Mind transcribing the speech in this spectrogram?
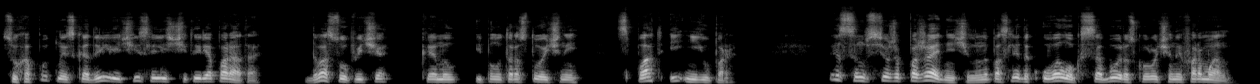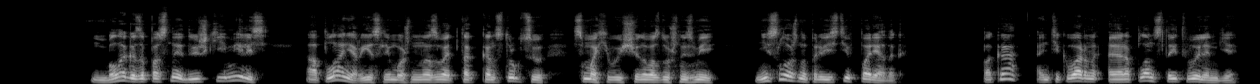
в сухопутной эскадрилье числились четыре аппарата. Два Супвича, Кэмл и полуторастоечный, Спад и Ньюпор. Эссен все же пожадничал и напоследок уволок с собой раскуроченный форман. Благо запасные движки имелись, а планер, если можно назвать так конструкцию, смахивающую на воздушный змей, несложно привести в порядок. Пока антикварный аэроплан стоит в Эллинге.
